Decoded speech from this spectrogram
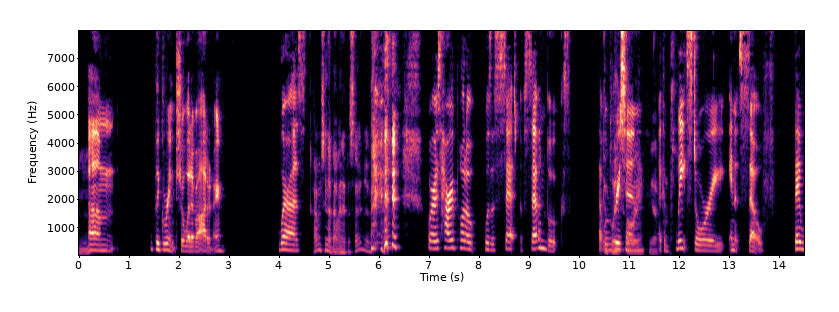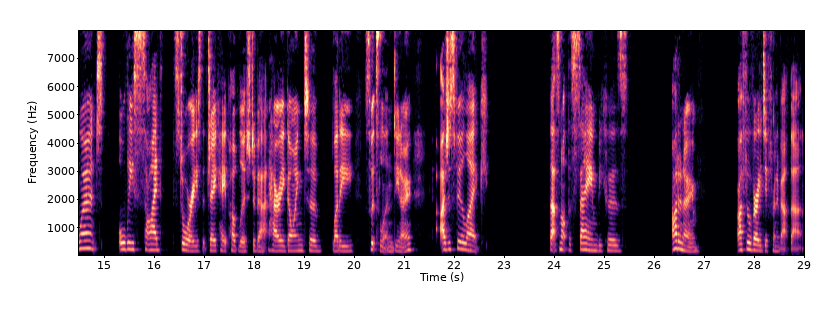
Mhm. um the Grinch or whatever. I don't know. Whereas I haven't seen that Batman episode. Of whereas Harry Potter was a set of seven books that were written yeah. a complete story in itself. There weren't all these side stories that JK published about Harry going to bloody Switzerland, you know. I just feel like that's not the same because I don't know. I feel very different about that.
